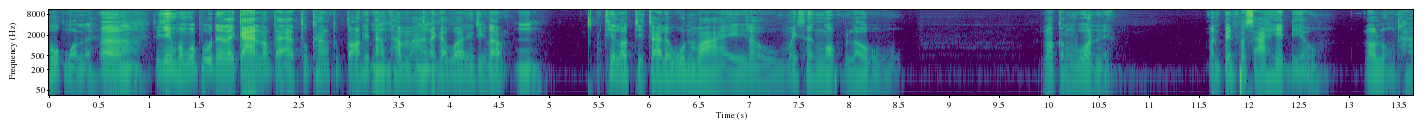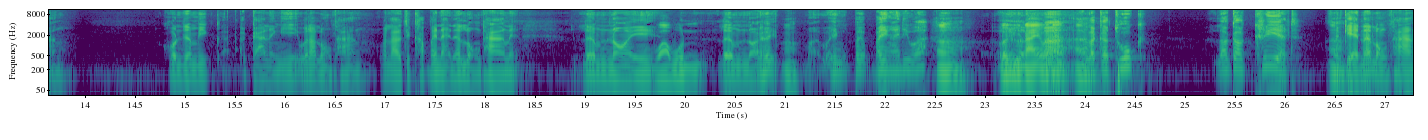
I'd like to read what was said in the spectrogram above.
ทุกข์หมดเลยเอออาจริงๆผมก็พูดในรายการตั้งแต่ทุกครั้งทุกตอนที่อืมทำมาอืมนะครับ ว่าจริงๆแล้วอืมที่เราจิตใจเราวุ่นวายเราไม่สงบเรา เรากังวลเนี่ย มันเป็นเพราะสาเหตุเดียว เราหลงทาง คนจะมีอาการอย่างนี้ เวลาหลงทาง เวลาจะขับไปไหนเนี่ยหลงทางเนี่ย เริ่มนอย ว้าวุ่น เริ่มนอยเฮ้ยอ่าไปไปไปยังไงดีวะ เออ เราอยู่ไหนวะเนี่ยอ่าอะแล้วก็ทุกข์แล้วก็เครียดอ่า สังเกตนะหลงทาง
